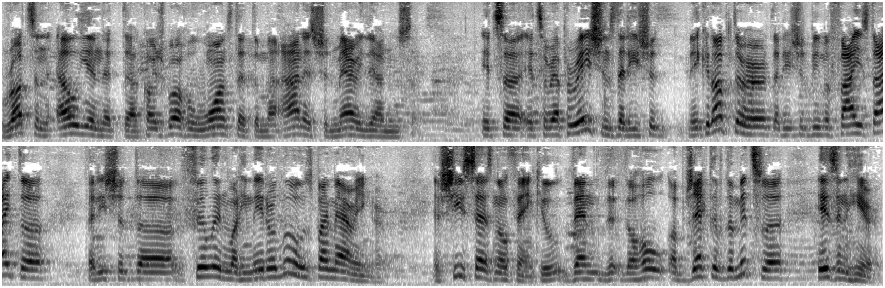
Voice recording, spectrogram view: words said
Ratzon Elyon that the Kodesh Baruch wants that the Ma'anis should marry the Anusa. It's a it's a reparations that he should make it up to her. That he should be Mafayis Daita. That he should uh, fill in what he made her lose by marrying her. If she says no, thank you, then the, the whole objective of the mitzvah isn't here.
